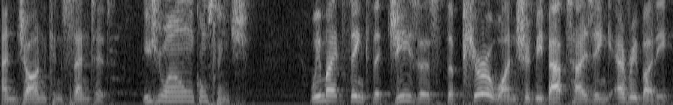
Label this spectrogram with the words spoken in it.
And John consented. E João consente. We might think that Jesus, the pure one, should be baptizing everybody.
